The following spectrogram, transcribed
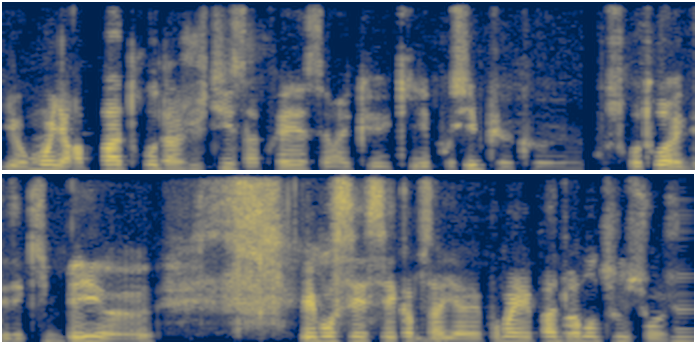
Et au moins, il n'y aura pas trop d'injustice. Après, c'est vrai qu'il est possible que, qu'on se retrouve avec des équipes B. Euh... Mais bon, c'est, comme ça. Y avait, pour moi, il n'y avait pas vraiment de solution. Juste,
